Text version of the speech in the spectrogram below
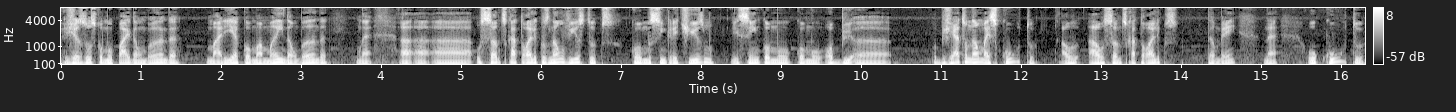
Jesus como pai da Umbanda, Maria como a mãe da Umbanda, né? A- a- a- os santos católicos não vistos como sincretismo, e sim como, como ob- ah, objeto não, mas culto ao- aos santos católicos também, né? O culto,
